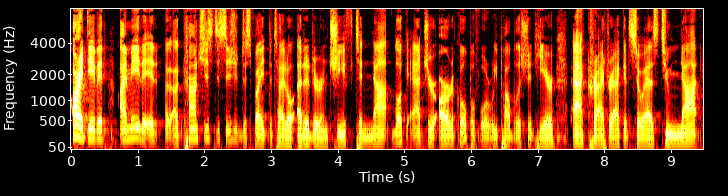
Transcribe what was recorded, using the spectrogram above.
All right, David, I made a, a conscious decision, despite the title editor in chief, to not look at your article before we publish it here at Cracked Racquets so as to not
